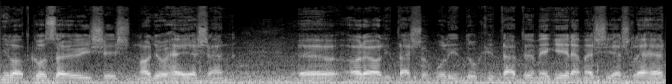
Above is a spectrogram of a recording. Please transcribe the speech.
nyilatkozza ő is, és nagyon helyesen a realitásokból indul ki, tehát ő még éremesies lehet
